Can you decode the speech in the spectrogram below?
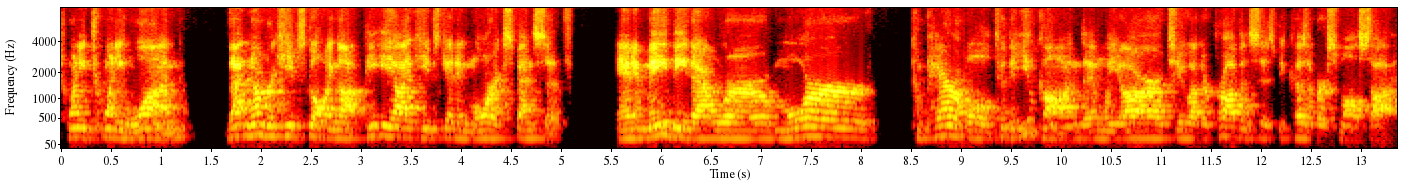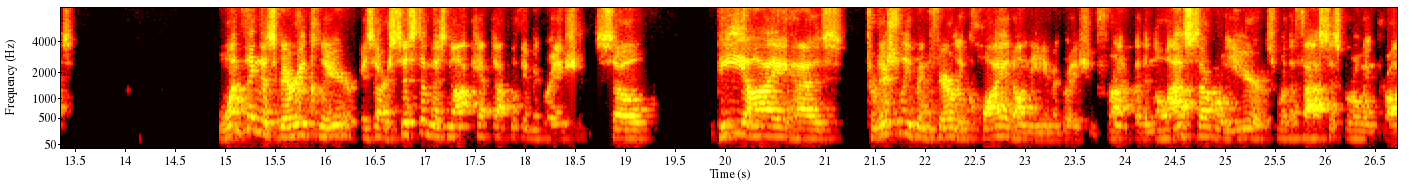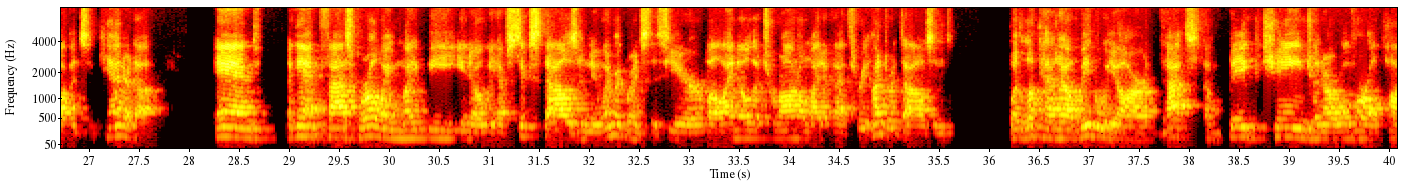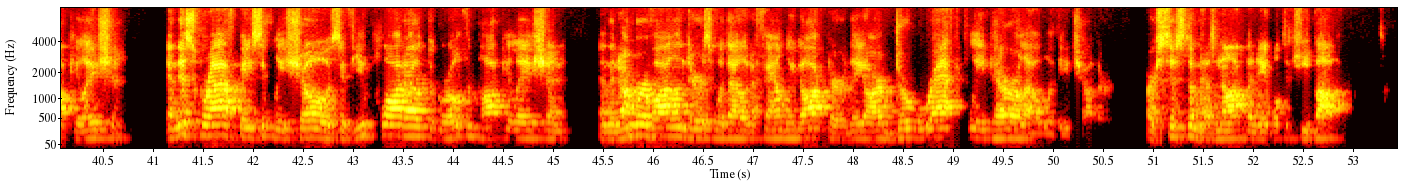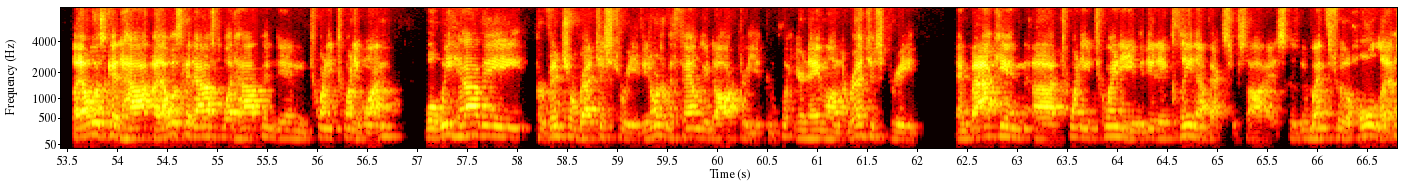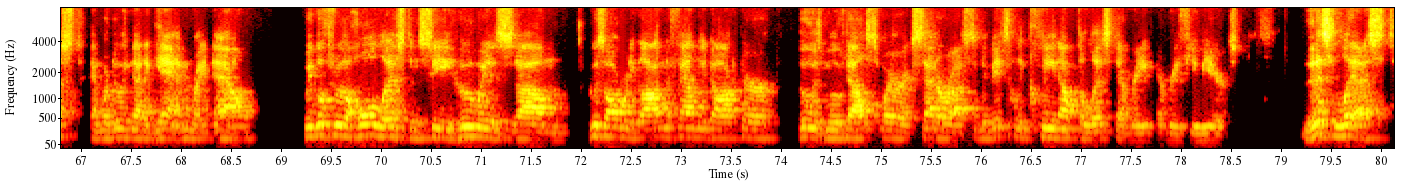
2021 that number keeps going up. PEI keeps getting more expensive. And it may be that we're more comparable to the Yukon than we are to other provinces because of our small size. One thing that's very clear is our system has not kept up with immigration. So PEI has traditionally been fairly quiet on the immigration front, but in the last several years, we're the fastest growing province in Canada. And again, fast growing might be, you know, we have 6,000 new immigrants this year. Well, I know that Toronto might have had 300,000, but look at how big we are. That's a big change in our overall population. And this graph basically shows if you plot out the growth in population and the number of islanders without a family doctor, they are directly parallel with each other. Our system has not been able to keep up. I always get ha- I always get asked what happened in 2021. Well, we have a provincial registry. If you don't have a family doctor, you can put your name on the registry. And back in uh, 2020, we did a cleanup exercise because we went through the whole list, and we're doing that again right now. We go through the whole list and see who is um, who's already gotten a family doctor, who has moved elsewhere, et cetera. So we basically clean up the list every every few years. This list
